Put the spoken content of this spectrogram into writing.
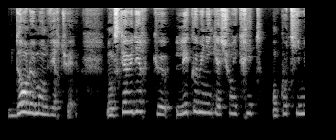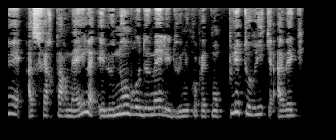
dans le monde virtuel. Donc, ce qui veut dire que les communications écrites ont continué à se faire par mail et le nombre de mails est devenu complètement pléthorique avec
